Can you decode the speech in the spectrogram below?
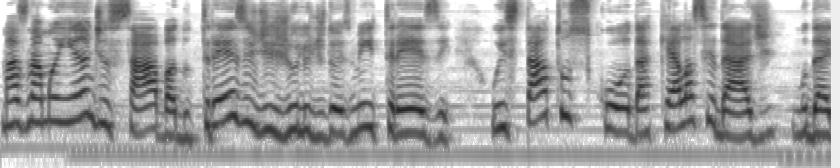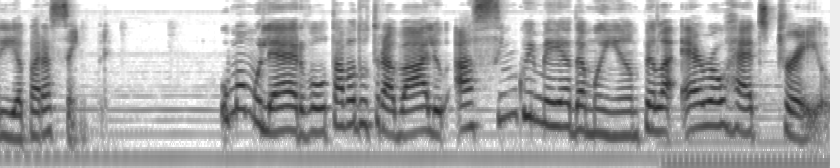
Mas na manhã de sábado, 13 de julho de 2013, o status quo daquela cidade mudaria para sempre. Uma mulher voltava do trabalho às 5 e meia da manhã pela Arrowhead Trail,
